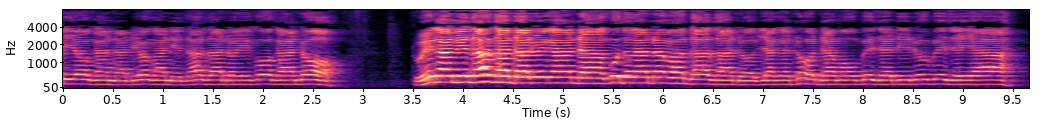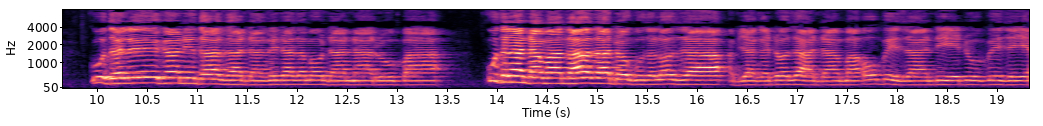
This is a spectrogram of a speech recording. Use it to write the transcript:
တယောကန္နာတယောကနိသာသာတောဧကောကန္တောတွေကနေသာသာတာတွေကန္တာကုသလဓမ္မသာသာတောဗျာကတောဓမ္မောပိစတိတုပိစယ ကုသလေကနိသာသာတံသေတသမုဒ္ဒနာရူပါကုသလဓမ္မသာသာတောကုသလောဇာအဗျာကတောဇာဓမ္မဥပိဇန္တိတုပိစယ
